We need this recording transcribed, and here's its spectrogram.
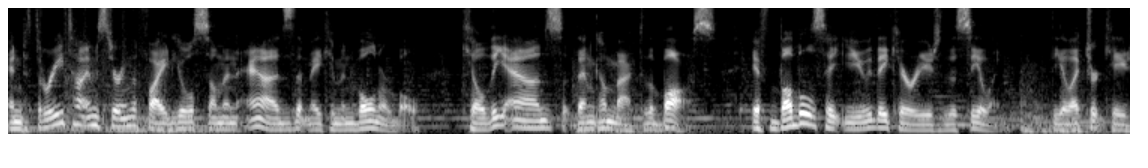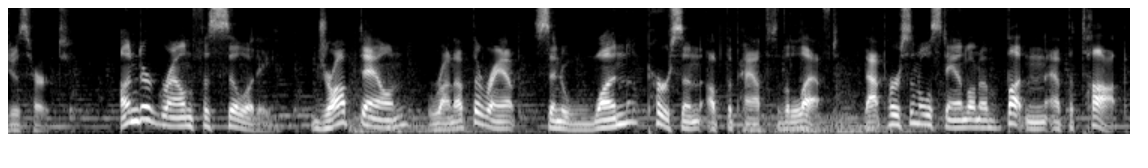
and three times during the fight he will summon ads that make him invulnerable. Kill the ads, then come back to the boss. If bubbles hit you, they carry you to the ceiling. The electric cages hurt. Underground facility. Drop down, run up the ramp, send one person up the path to the left. That person will stand on a button at the top,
